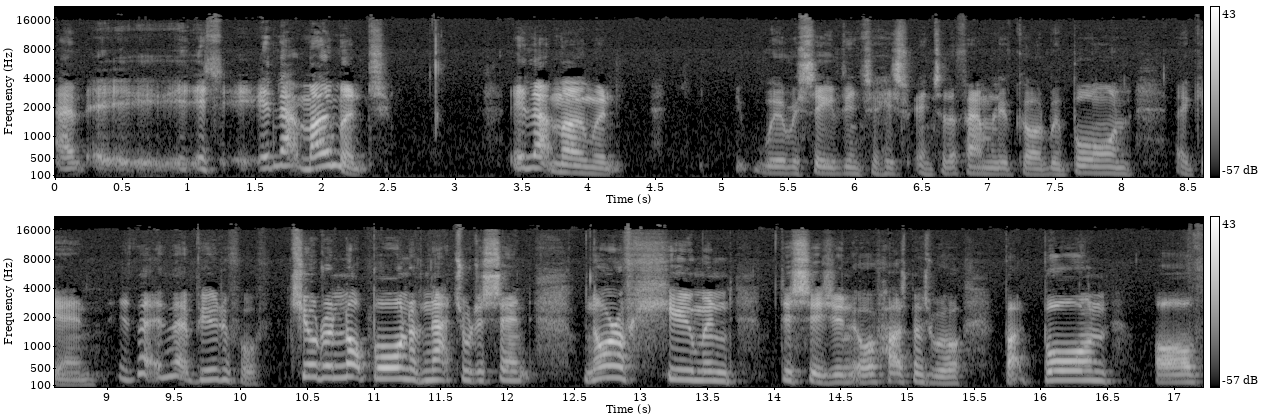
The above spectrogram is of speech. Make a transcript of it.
And it's in that moment, in that moment, we're received into his into the family of God. We're born again. Isn't that, isn't that beautiful? Children not born of natural descent, nor of human decision or of husband's will, but born of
